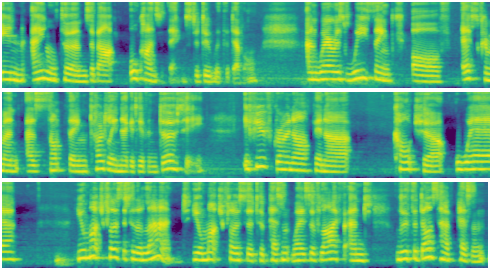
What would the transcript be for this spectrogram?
in anal terms about all kinds of things to do with the devil. And whereas we think of excrement as something totally negative and dirty, if you've grown up in a culture where you're much closer to the land, you're much closer to peasant ways of life. And Luther does have peasant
